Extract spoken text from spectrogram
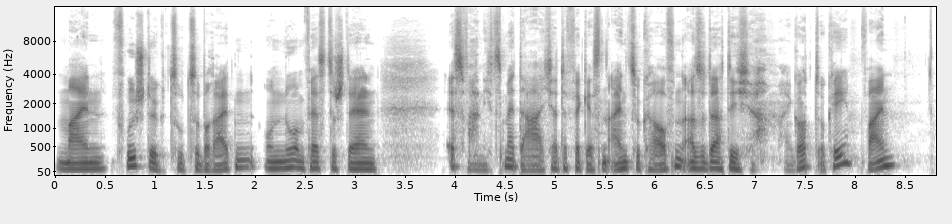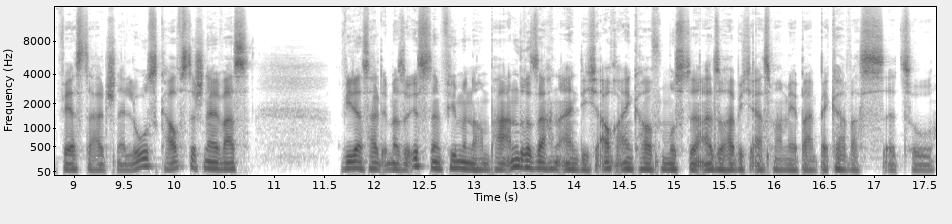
mein Frühstück zuzubereiten und nur um festzustellen, es war nichts mehr da. Ich hatte vergessen einzukaufen, also dachte ich, mein Gott, okay, fein, fährst du halt schnell los, kaufst du schnell was. Wie das halt immer so ist, dann fielen mir noch ein paar andere Sachen ein, die ich auch einkaufen musste. Also habe ich erstmal mir beim Bäcker was äh, zu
